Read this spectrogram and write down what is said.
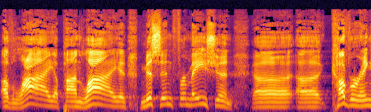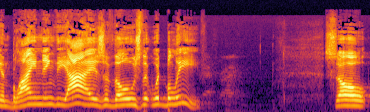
of lie upon lie and misinformation, uh, uh, covering and blinding the eyes of those that would believe. So,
